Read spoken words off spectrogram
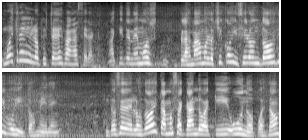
Muéstrenle lo que ustedes van a hacer acá. Aquí tenemos, plasmamos, los chicos hicieron dos dibujitos, miren. Entonces de los dos estamos sacando aquí uno, pues, ¿no?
